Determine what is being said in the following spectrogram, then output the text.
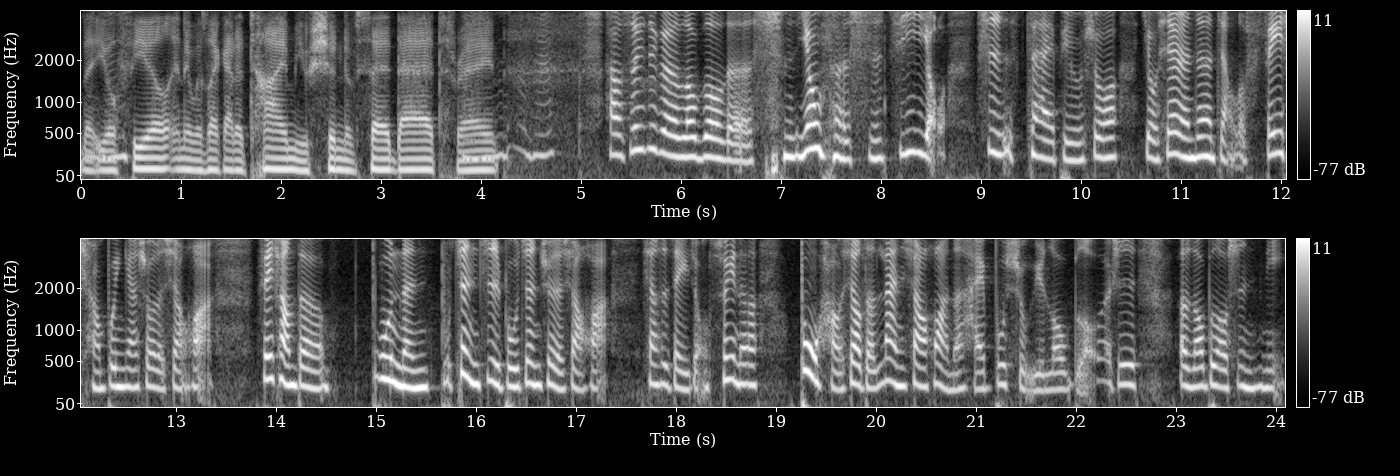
that you'll feel, and it was like at a time you shouldn't have said that, right? 好，所以这个 low blow 的使用的时机有是在，比如说有些人真的讲了非常不应该说的笑话，非常的不能不政治不正确的笑话，像是这一种。所以呢， 不好笑的烂笑话呢，还不属于 low blow，而是呃 low blow 是你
